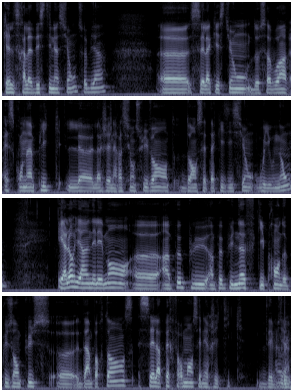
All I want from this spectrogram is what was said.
quelle sera la destination de ce bien, euh, c'est la question de savoir est-ce qu'on implique la, génération suivante dans cette acquisition, oui ou non? Et alors il y a un élément euh, un, peu plus, un peu plus neuf qui prend de plus en plus euh, d'importance, c'est la performance énergétique des ah biens.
